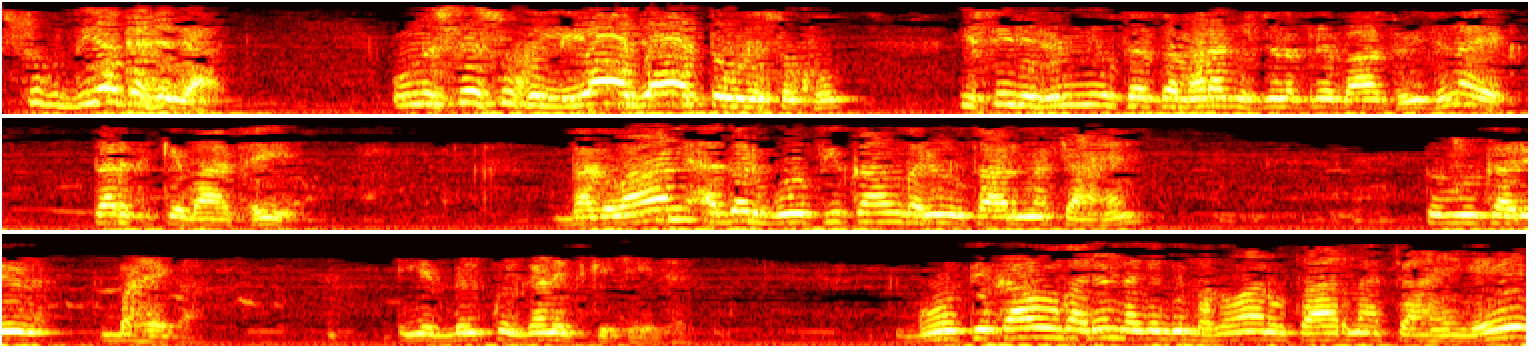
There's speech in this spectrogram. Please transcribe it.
सुख दिया कैसे जाए? उनसे सुख लिया जाए तो उन्हें सुख हो। इसीलिए ऋण नहीं उतरता। महाराज, उस दिन अपने बात हुई थी ना एक? तर्क के बात है भगवान अगर गोपिकाओं का ऋण उतारना चाहें तो उनका ऋण बढ़ेगा। ये बिल्कुल गणित की चीज़ है। गोपिकाओं का ऋण अगर भगवान उतारना चाहेंगे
